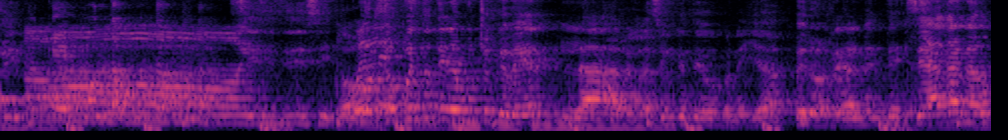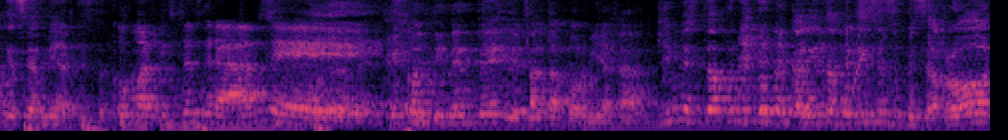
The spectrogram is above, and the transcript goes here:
Sí. ¿Qué punto, punto, punto? Sí, sí, sí, sí. No. Por supuesto tiene mucho que ver la relación que tengo con ella, pero realmente se ha ganado que sea mi artista. Como artista es grande. ¿Qué continente le falta por viajar? ¿Quién me está poniendo una carita feliz en su pizarrón?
